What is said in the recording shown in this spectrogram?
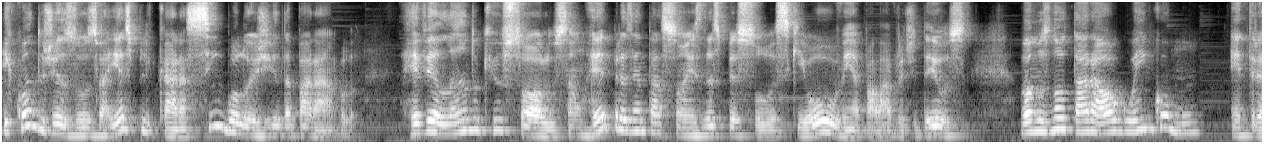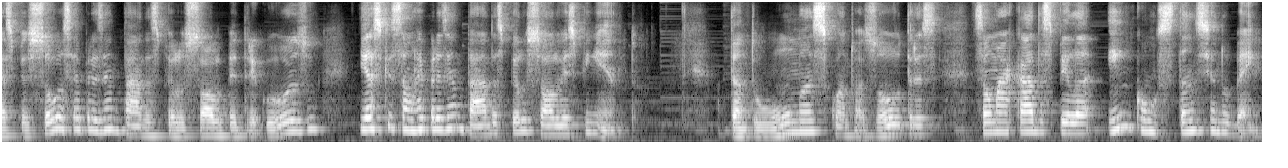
E quando Jesus vai explicar a simbologia da parábola, revelando que os solos são representações das pessoas que ouvem a palavra de Deus, vamos notar algo em comum entre as pessoas representadas pelo solo pedregoso e as que são representadas pelo solo espinhento. Tanto umas quanto as outras são marcadas pela inconstância no bem.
